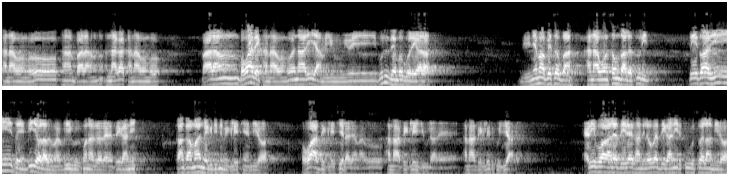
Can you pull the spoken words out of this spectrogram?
ခန္ဓာဝန်ကိုခံပါရံအနာဂတ်ခန္ဓာဝန်ကိုပါရံဘဝတဲ့ခန္ဓာဝန်ကိုနာရိယမယူမူ၍ဘုရုဇဉ်ပုဂ္ဂိုလ်တွေကတော့ဒီမျက်မှောက်ပိစုတ်ပါခန္ဓာဝန်ဆုံးသွားလို့သူရိသေသွားပြီဆိုရင်ပြီးရောလာတယ်မပြီးဘူးခုနပြောတယ်ဒီကနေ့ ကံကမ္မနေဂတိနိမိတ်ကလေးထင်ပြီးတော့ဘဝအတိတ်ကလေးဖြစ်လာကြတာကိုခန္ဓာအတိတ်ကလေးယူလာတယ်ခန္ဓာအတိတ်ကလေးတစ်ခုရတယ်အဲဒီဘဝကလည်းသိတဲ့ခါဒီလိုပဲဒီကနေ့တစ်ခုကိုဆွဲလမ်းပြီးတော့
